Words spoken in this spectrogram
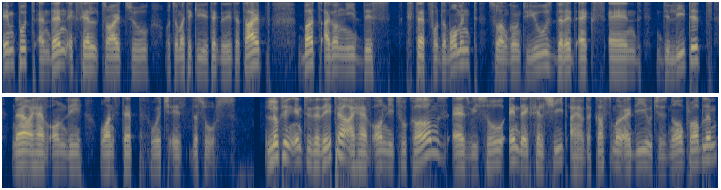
input and then Excel tried to automatically detect the data type but I don't need this step for the moment so I'm going to use the red X and delete it. Now I have only one step which is the source. Looking into the data, I have only two columns. As we saw in the Excel sheet, I have the customer ID, which is no problem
